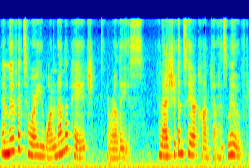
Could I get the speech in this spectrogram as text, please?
and move it to where you want it on the page and release. And as you can see, our content has moved.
